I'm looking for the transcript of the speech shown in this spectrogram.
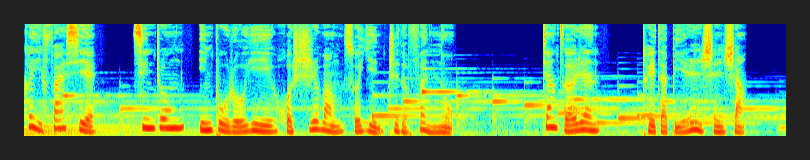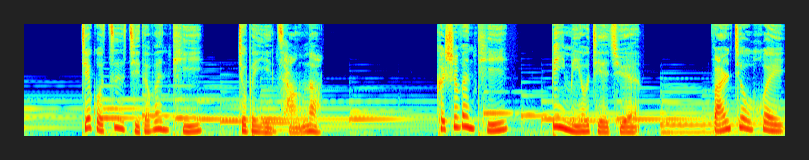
可以发泄心中因不如意或失望所引致的愤怒，将责任推在别人身上，结果自己的问题就被隐藏了。可是问题并没有解决。反而就会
